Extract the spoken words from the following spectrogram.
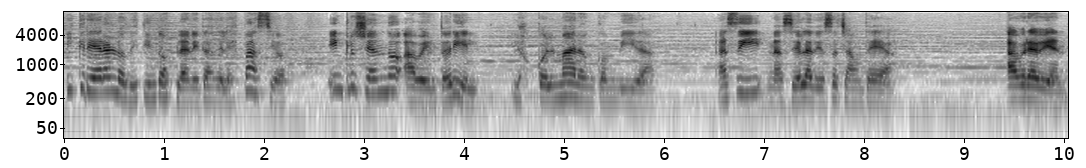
y crearon los distintos planetas del espacio, incluyendo a Virtoril, los colmaron con vida. Así nació la diosa Chauntea. Ahora bien,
